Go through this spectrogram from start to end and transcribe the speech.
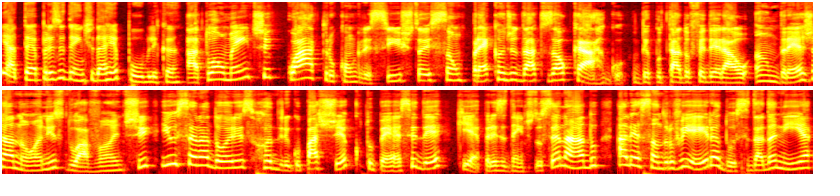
e até presidente da República. Atualmente, quatro congressistas são pré-candidatos ao cargo: o deputado federal André Janones, do Avante, e os senadores Rodrigo Pacheco, do PSD, que é presidente do Senado, Alessandro Vieira, do Cidadania,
